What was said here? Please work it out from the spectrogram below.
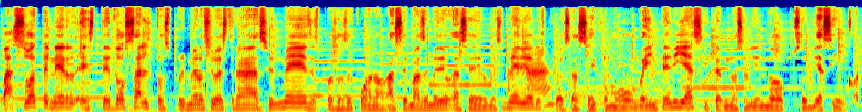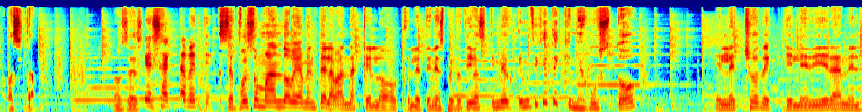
pasó a tener este dos saltos. Primero se iba a estrenar hace un mes, después hace, bueno, hace más de medio, hace un mes y medio, después hace como 20 días y terminó saliendo pues, el día 5, básicamente. Entonces, exactamente. Se fue sumando, obviamente, la banda que lo que le tenía expectativas. Y, me, fíjate que me gustó el hecho de que le dieran el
